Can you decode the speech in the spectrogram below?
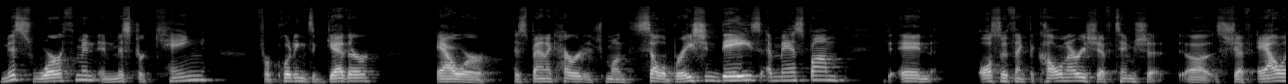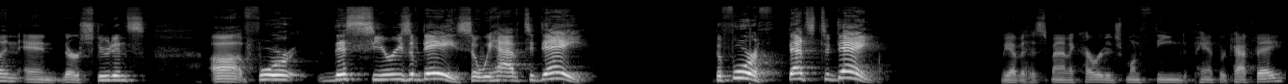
Miss Worthman and Mr. King for putting together our Hispanic Heritage Month celebration days at Mastbaum. And also thank the culinary chef Tim, uh, Chef Allen, and their students uh, for this series of days. So we have today, the fourth. That's today. We have a Hispanic Heritage Month themed Panther Cafe.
